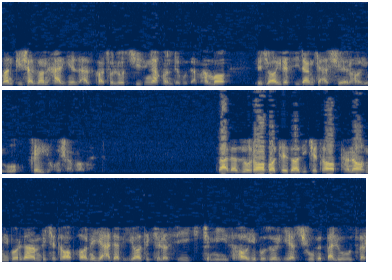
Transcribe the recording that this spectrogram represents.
من پیش از آن هرگز از کاتولوس چیزی نخوانده بودم اما به جایی رسیدم که از شعرهای او خیلی خوشم آمد. بعد از ظهرها با تعدادی کتاب پناه می بردم به کتابخانه ادبیات کلاسیک که میزهای بزرگی از چوب بلود و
